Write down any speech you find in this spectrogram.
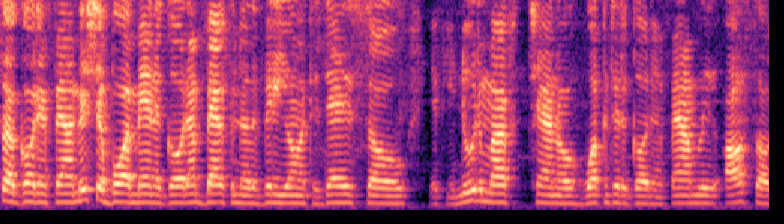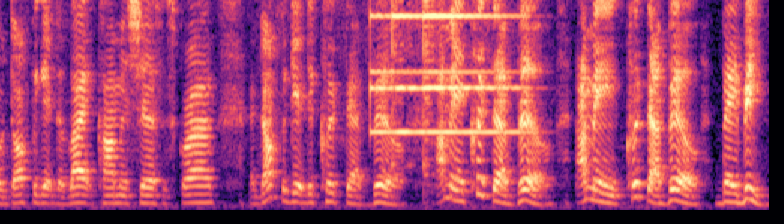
What's up, Golden fam? It's your boy, Man of Gold. I'm back with another video on today. So, if you're new to my channel, welcome to the Golden family. Also, don't forget to like, comment, share, subscribe, and don't forget to click that bell. I mean, click that bell. I mean, click that bell, baby.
